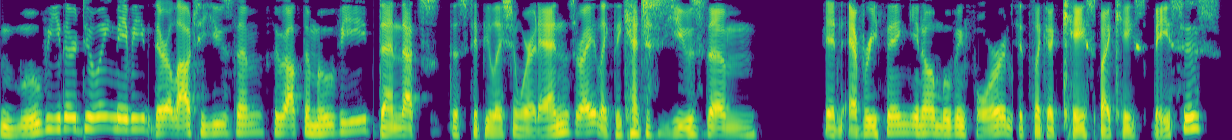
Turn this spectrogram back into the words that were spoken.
movie they're doing. Maybe they're allowed to use them throughout the movie. Then that's the stipulation where it ends, right? Like they can't just use them in everything, you know, moving forward. It's like a case by case basis.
